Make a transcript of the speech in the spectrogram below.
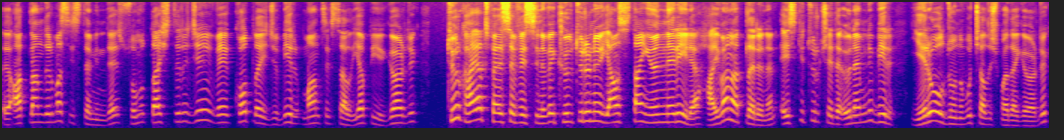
e, adlandırma sisteminde somutlaştırıcı ve kodlayıcı bir mantıksal yapıyı gördük. Türk hayat felsefesini ve kültürünü yansıtan yönleriyle hayvan adlarının eski Türkçe'de önemli bir yeri olduğunu bu çalışmada gördük.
